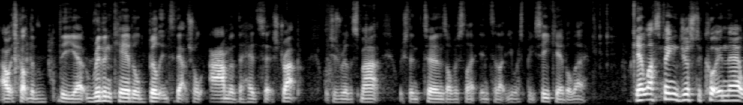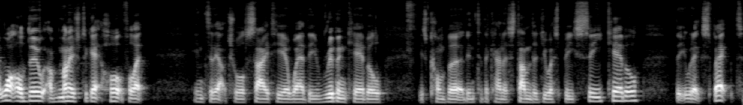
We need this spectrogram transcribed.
how it's got the, the uh, ribbon cable built into the actual arm of the headset strap, which is really smart, which then turns obviously into that USB-C cable there. Okay, last thing just to cut in there, what I'll do, I've managed to get hopefully into the actual side here where the ribbon cable is converted into the kind of standard USB-C cable that you would expect.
